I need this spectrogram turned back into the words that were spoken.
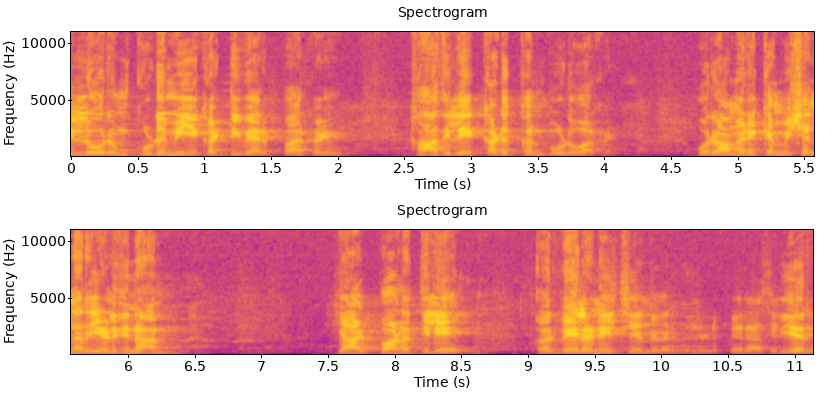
எல்லோரும் குடுமியை கட்டி வேர்ப்பார்கள் காதிலே கடுக்கன் போடுவார்கள். ஒரு அமெரிக்க மிஷனரி எழுதினான் யாழ்ப்பாணத்திலே அவர் வேலனையைச் சேர்ந்தவர் என்னுடைய பேராசிரியர்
